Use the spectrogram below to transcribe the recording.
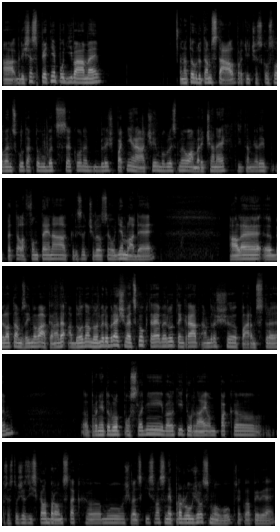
a když se zpětně podíváme na to, kdo tam stál proti Československu, tak to vůbec jako nebyli špatní hráči. Mluvili jsme o Američanech, kteří tam měli Petra Lafonténa a Krise se hodně mladé ale eh, byla tam zajímavá Kanada a bylo tam velmi dobré Švédsko, které vedl tenkrát Anders Parmström. Eh, pro ně to byl poslední velký turnaj, on pak, eh, přestože získal bronz, tak mu švédský svaz neprodloužil smlouvu, překvapivě.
